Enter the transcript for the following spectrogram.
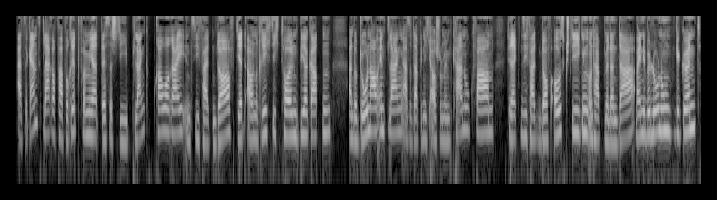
Also ganz klarer Favorit von mir, das ist die Plank Brauerei in Ziefaltendorf. Die hat auch einen richtig tollen Biergarten an der Donau entlang. Also da bin ich auch schon mit dem Kanu gefahren, direkt in Ziefaltendorf ausgestiegen und habe mir dann da meine Belohnung gegönnt.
